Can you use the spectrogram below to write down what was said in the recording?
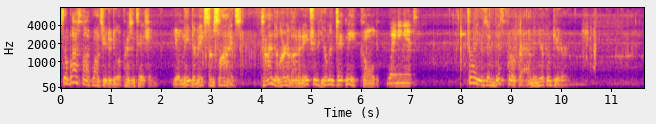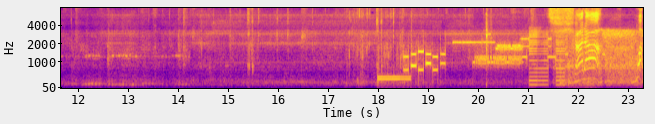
So Bossbot wants you to do a presentation. You'll need to make some slides. Time to learn about an ancient human technique called Winging it. try using this program in your computer. Shut up. What?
